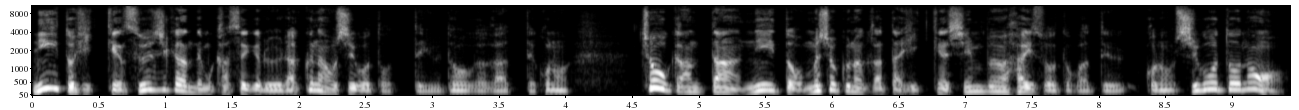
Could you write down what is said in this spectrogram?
ニート必見数時間でも稼げる楽なお仕事っていう動画があって、この、超簡単、ニート、無職の方必見、新聞配送とかっていう、この仕事の、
